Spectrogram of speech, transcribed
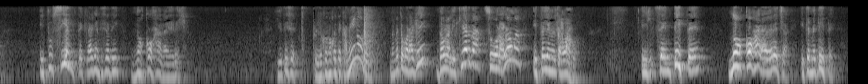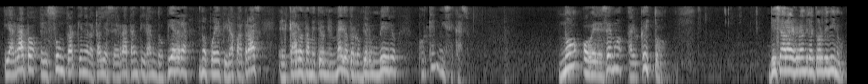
y tú sientes que alguien dice a ti, no coja a la derecha. Y usted dice, pero yo conozco este camino, me meto por aquí, doblo a la izquierda, subo la loma y estoy en el trabajo. Y sentiste, no coja a la derecha y te metiste. Y al rato el Suntra tiene la calle cerrada, están tirando piedras, no puede tirar para atrás, el carro está metido en el medio, te rompieron un vidrio. ¿Por qué no hice caso? no obedecemos al Cristo. Dice ahora el gran director divino,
